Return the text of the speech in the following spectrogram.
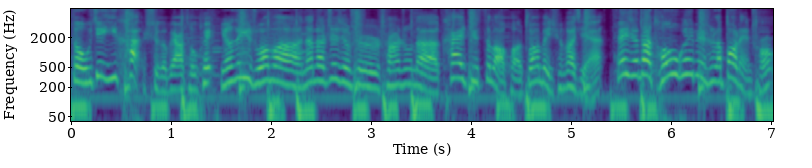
走近一看是个 VR 头盔。影子一琢磨，难道这就是传说中的开局死老婆装备全靠捡？没想到头盔变成了爆脸虫，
